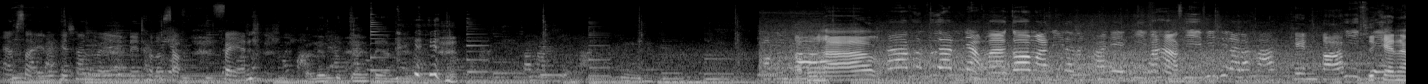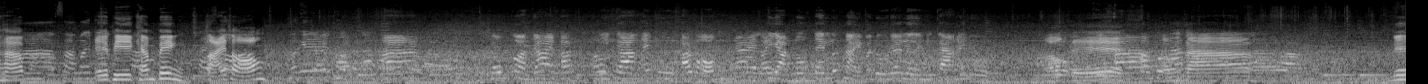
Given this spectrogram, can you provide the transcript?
แอบใส่โลเคชั่นไว้ในโทรศัพท์แฟน แต่ลืมปิดแจ้งเตือนอืม ขอบคุณครับ มาก็มาที่เลยนะคะ AP มาหาพี่พี่ชื่ออะไรนะคะเคนครับ พี่ชื่อเคนนะครับอ่าฝากไว้ด้วย AP Camping สายโอเคขอบคุณนะคะ มาชมก่อนได้ครับ มีกลางให้ดูครับผม ได้ใครอยากดูเต็นท์รุ่นไหนมาดูได้เลย มีกลางให้ดู2โอเคขอบคุณครับนี่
